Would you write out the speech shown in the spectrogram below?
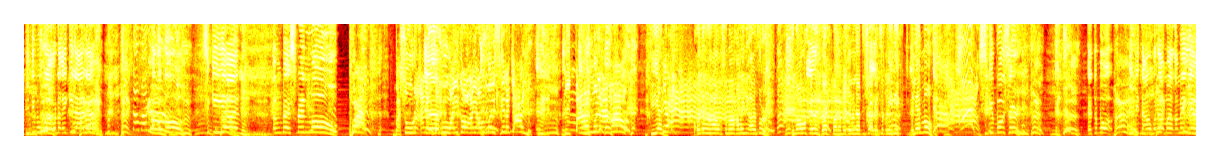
hindi mo ba ako nakikilala? Ako to, si Kian, ang best friend mo. Pwah! Basura ka lang sa buhay ko kaya umalis ka na dyan! Bitawan mo na ako! Kian, ako nang hawak sa mga kamay ni Arthur. Tumawag ka ng guard para madala natin siya agad sa clinic. Dalian mo! Sige po, sir. Eto po, bibitawan ko na ang mga kamay niya.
